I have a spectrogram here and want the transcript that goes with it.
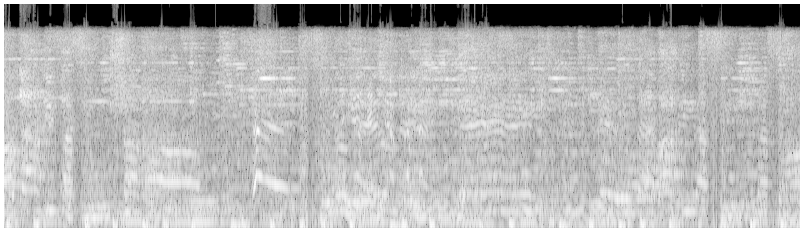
maldade faz um xodó. Ei! Eu levo a vida assim, mas só.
